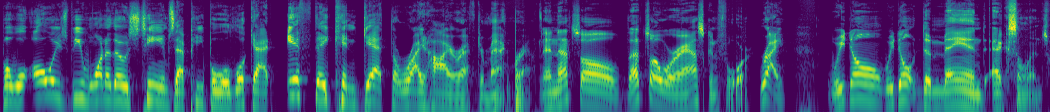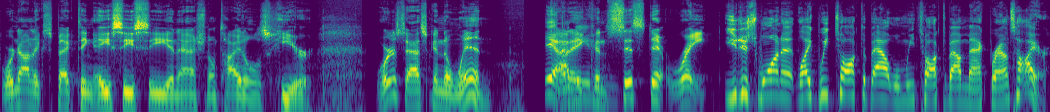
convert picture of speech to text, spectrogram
but will always be one of those teams that people will look at if they can get the right hire after Mack Brown. And that's all that's all we're asking for. Right. We don't we don't demand excellence. We're not expecting ACC and national titles here. We're just asking to win. Yeah, at I a mean, consistent rate. You just want to, like we talked about when we talked about Mack Brown's hire.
